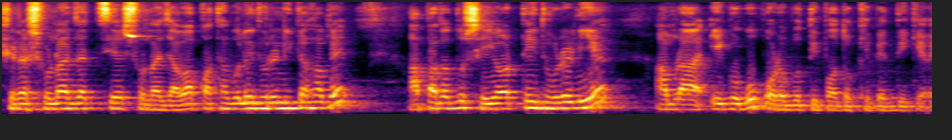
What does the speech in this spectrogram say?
সেটা শোনা যাচ্ছে, শোনা যাওয়া কথা বলেই ধরে নিতে হবে। আপাতত সেই অর্থেই ধরে নিয়ে আমরা এগোবো পরবর্তী পদক্ষেপের দিকে।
